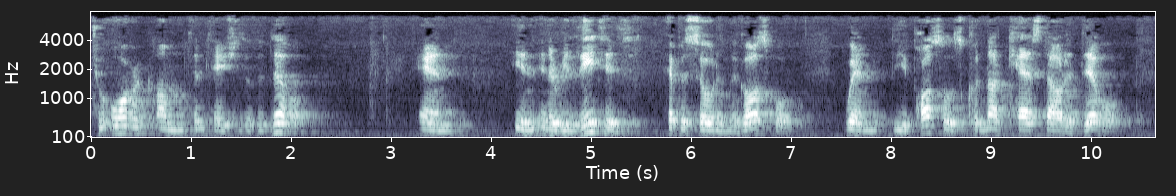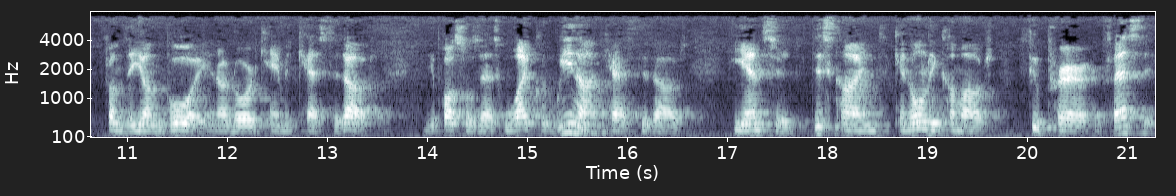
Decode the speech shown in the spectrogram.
to overcome temptations of the devil. And in, in a related episode in the gospel, when the apostles could not cast out a devil from the young boy, and our Lord came and cast it out. The apostles asked, Why could we not cast it out? He answered, This kind can only come out through prayer and fasting.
